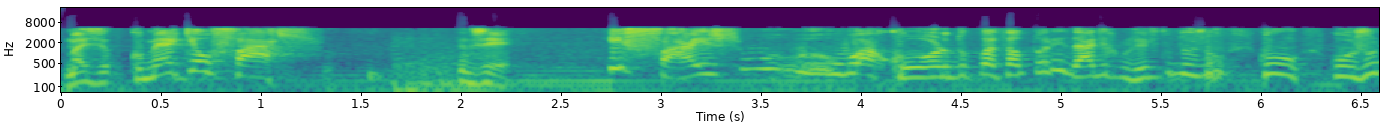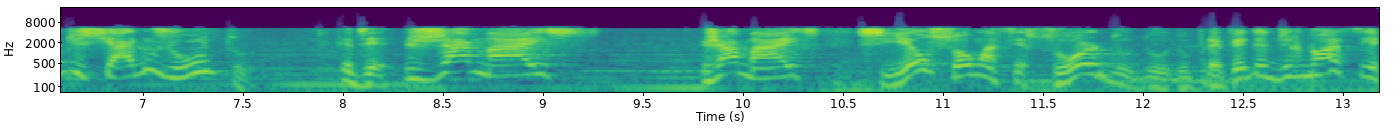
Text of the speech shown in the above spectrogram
Mas como é que eu faço? Quer dizer, e faz o, o acordo com as autoridades, inclusive com, com, com o judiciário junto. Quer dizer, jamais Jamais. Se eu sou um assessor do, do, do prefeito, eu digo não assine,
